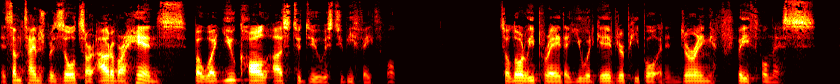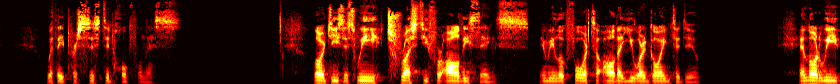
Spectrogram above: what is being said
and sometimes results are out of our hands, but what you call us to do is to be faithful. So, Lord, we pray that you would give your people an enduring faithfulness with a persistent hopefulness. Lord Jesus, we trust you for all these things, and we look forward to all that you are going to do. And Lord, we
